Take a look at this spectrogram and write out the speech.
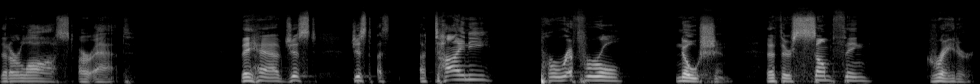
that are lost are at. They have just, just a, a tiny peripheral notion that there's something greater,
